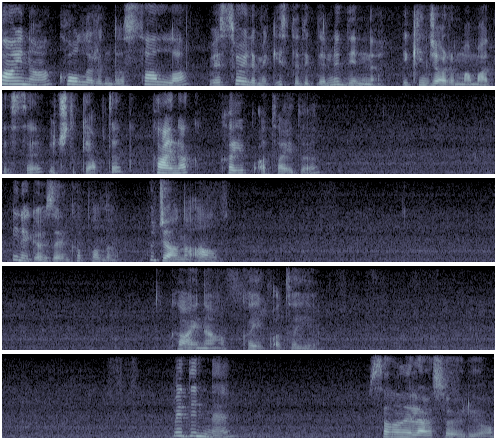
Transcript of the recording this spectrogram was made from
Kaynağı kollarında salla ve söylemek istediklerini dinle. İkinci arınma maddesi. Üç tık yaptık. Kaynak kayıp ataydı. Yine gözlerin kapalı. Kucağına al. Kaynağı, kayıp atayı. Ve dinle. Sana neler söylüyor.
